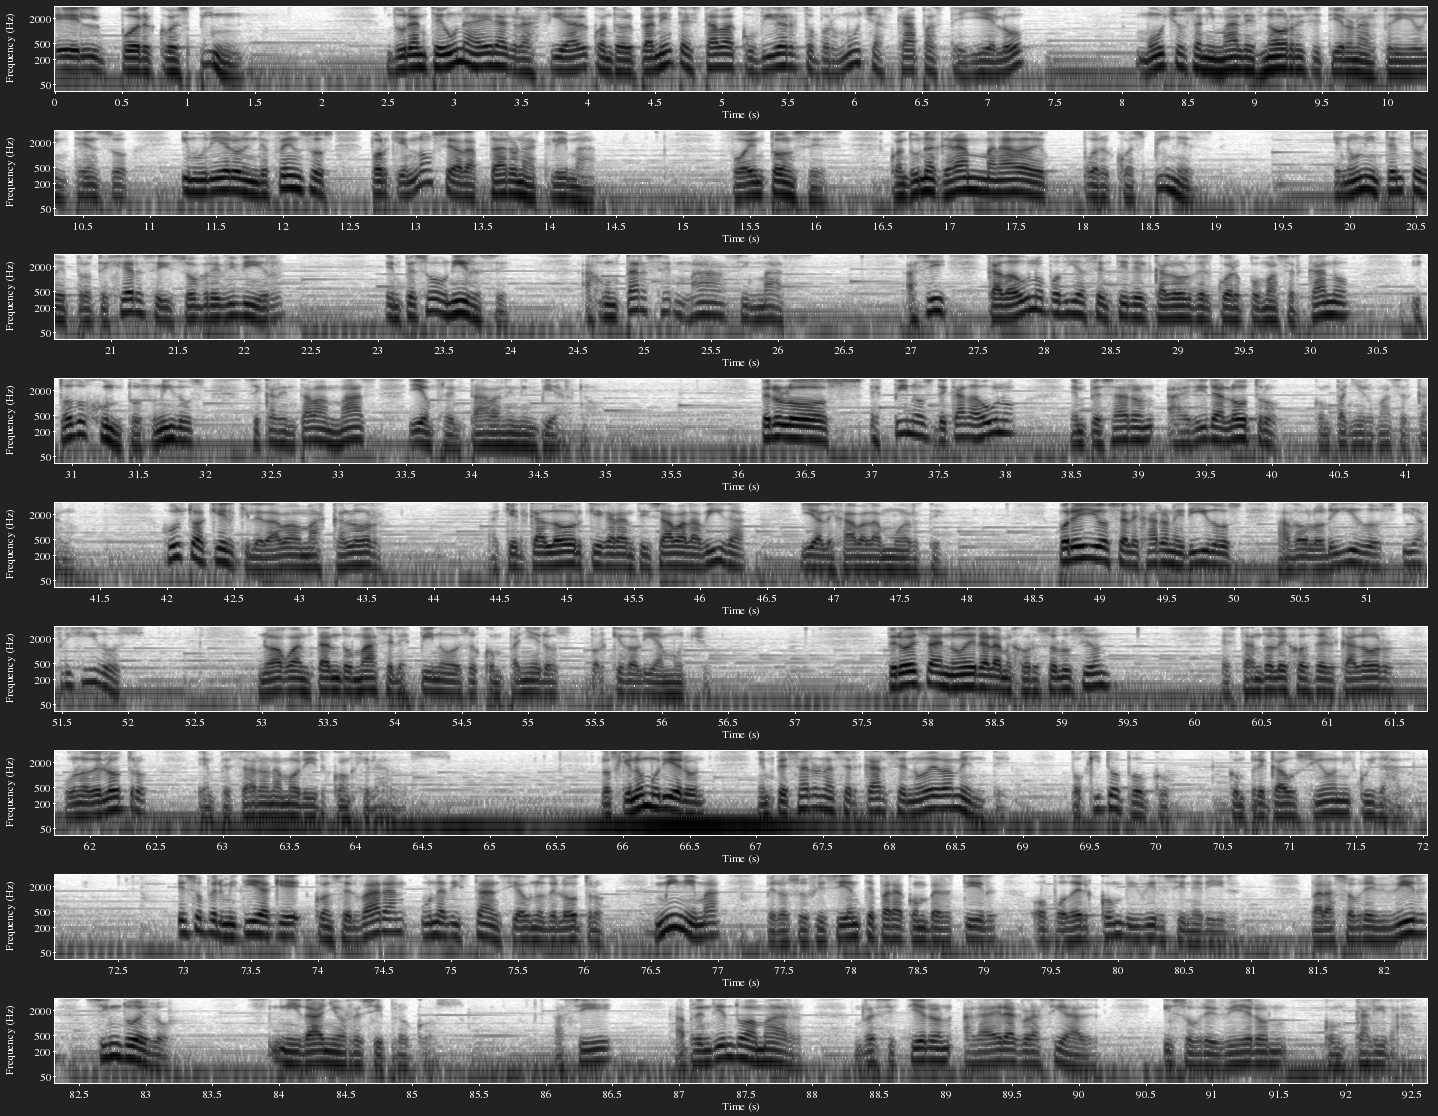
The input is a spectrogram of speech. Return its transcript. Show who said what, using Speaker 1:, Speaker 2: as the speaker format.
Speaker 1: El puercoespín. Durante una era glacial, cuando el planeta estaba cubierto por muchas capas de hielo, muchos animales no resistieron al frío intenso y murieron indefensos porque no se adaptaron al clima. Fue entonces cuando una gran manada de puercoespines, en un intento de protegerse y sobrevivir, empezó a unirse, a juntarse más y más Así, cada uno podía sentir el calor del cuerpo más cercano y todos juntos, unidos, se calentaban más y enfrentaban el invierno. Pero los espinos de cada uno empezaron a herir al otro compañero más cercano, justo aquel que le daba más calor, aquel calor que garantizaba la vida y alejaba la muerte. Por ello se alejaron heridos, adoloridos y afligidos, no aguantando más el espino de sus compañeros porque dolía mucho. Pero esa no era la mejor solución. Estando lejos del calor uno del otro, empezaron a morir congelados. Los que no murieron empezaron a acercarse nuevamente, poquito a poco, con precaución y cuidado. Eso permitía que conservaran una distancia uno del otro, mínima, pero suficiente para convertir o poder convivir sin herir, para sobrevivir sin duelo ni daños recíprocos. Así, aprendiendo a amar, resistieron a la era glacial y sobrevivieron con calidad.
